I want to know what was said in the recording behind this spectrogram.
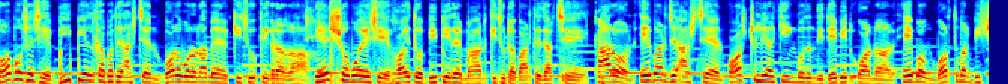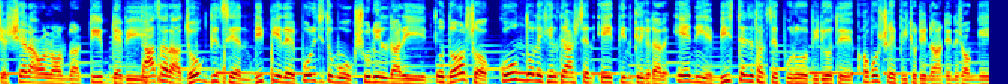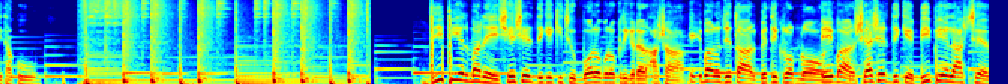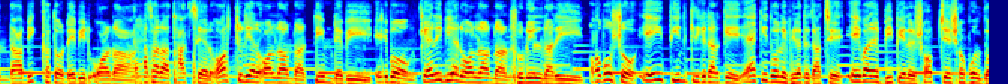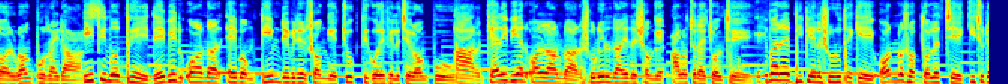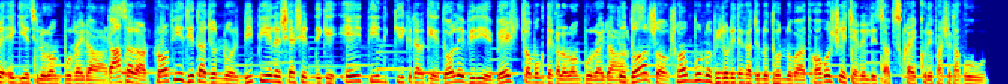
অবশেষে বিপিএল কাপাতে আসছেন বড় বড় নামের কিছু ক্রিকেটাররা। শেষ সময় এসে হয়তো বিপিএল এর মান কিছুটা বাড়তে যাচ্ছে। কারণ এবার যে আসছেন অস্ট্রেলিয়ার কিংবদন্তি ডেভিড ওয়ার্নার এবং বর্তমান বিশ্বের সেরা অলরাউন্ডার টিপ ডেভিড। তাছাড়া যোগ দিচ্ছেন বিপিএল এর পরিচিত মুখ সুনীল নারিন। তো দর্শক, কোন দলে খেলতে আসছেন এই তিন ক্রিকেটার, এ নিয়ে বিস্তারিত থাকছে পুরো ভিডিওতে। অবশ্যই ভিডিওটি না টেনে সঙ্গেই থাকুন। বিপিএল মানে শেষের দিকে কিছু বড় বড় ক্রিকেটার আসা। এবারও যে তার ব্যতিক্রম নয়। এবার শেষের দিকে বিপিএল আসছেন দা বিখ্যাত ডেভিড ওয়ার্নার। তাছাড়া থাকছেন অস্ট্রেলিয়ার অলরাউন্ডার টিম ডেভিড এবং ক্যারিবিয়ান অলরাউন্ডার সুনীল নারী অবশ্য এই তিন ক্রিকেটারকে একই দলে ফেরাতে যাচ্ছে এবারে বিপিএল এর সবচেয়ে সফল দল রংপুর রাইডার ইতিমধ্যেই ডেভিড ওয়ার্নার এবং টিম ডেভিডের সঙ্গে চুক্তি করে ফেলেছে রংপুর। আর ক্যারিবিয়ান অলরাউন্ডার সুনীল নারিনের সঙ্গে আলোচনায় চলছে। এবারে বিপিএল শুরু থেকে অন্য সব দলের চেয়ে কিছুটা এগিয়ে ছিল রংপুর রাইডার তাছাড়া ট্রফি জেতার জন্য বিপিএল এর শেষের দিকে এই তিন ক্রিকেটারকে দলে ভিড়িয়ে বেশ চমক দেখাল রংপুর রাইডার তো দর্শক, সম্পূর্ণ ভিডিওটি দেখার জন্য ধন্যবাদ। অবশ্যই চ্যানেলটি সাবস্ক্রাইব করে পাশে থাকুন।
